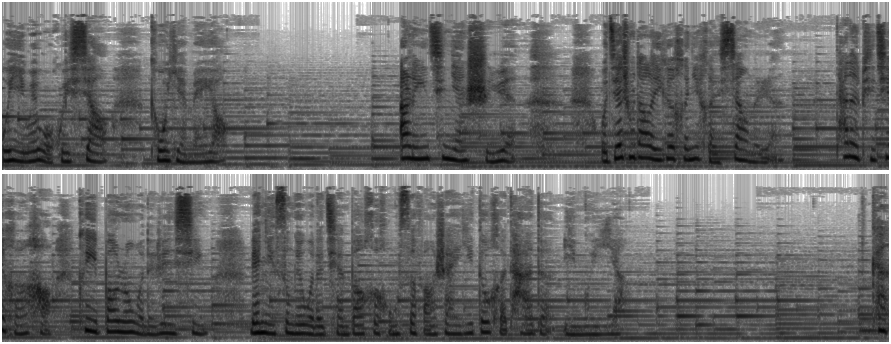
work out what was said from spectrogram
我以为我会笑，可我也没有。二零一七年十月，我接触到了一个和你很像的人，他的脾气很好，可以包容我的任性，连你送给我的钱包和红色防晒衣都和他的一模一样。看，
